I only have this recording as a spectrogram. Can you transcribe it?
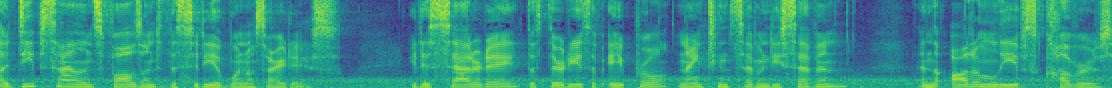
A deep silence falls onto the city of Buenos Aires. It is Saturday, the 30th of April, 1977, and the autumn leaves covers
